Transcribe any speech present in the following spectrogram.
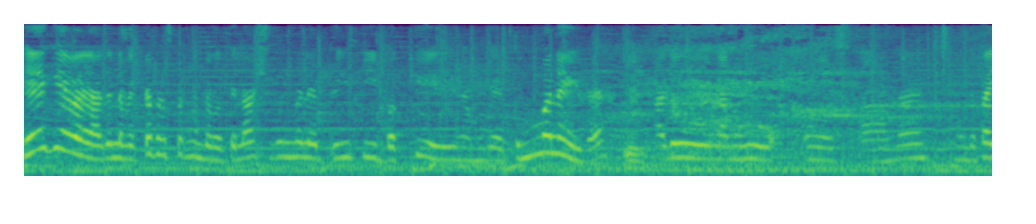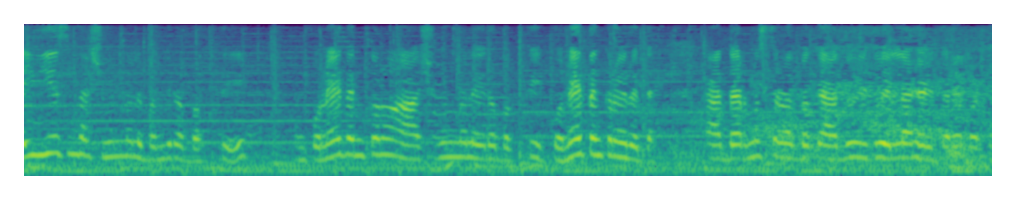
ಹೇಗೆ ಅದನ್ನ ವ್ಯಕ್ತಪಡಿಸ್ಬೇಕು ಅಂತ ಗೊತ್ತಿಲ್ಲ. ಶಿವನ ಮೇಲೆ ಪ್ರೀತಿ, ಭಕ್ತಿ ನಮಗೆ ತುಂಬಾನೇ ಇದೆ. ಅದು ನಾವು ಒಂದು ಫೈವ್ ಇಯರ್ಸ್ ಇಂದ ಶಿವನ ಮೇಲೆ ಬಂದಿರೋ ಭಕ್ತಿ ಕೊನೆ ತನಕನೂ ಆ ಶಿವನ ಮೇಲೆ ಇರೋ ಭಕ್ತಿ ಕೊನೆ ತನಕನೂ ಇರುತ್ತೆ. ಆ ಧರ್ಮಸ್ಥಳದ ಬಗ್ಗೆ ಅದು ಇದು ಎಲ್ಲ ಹೇಳ್ತಾರೆ ಬಟ್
